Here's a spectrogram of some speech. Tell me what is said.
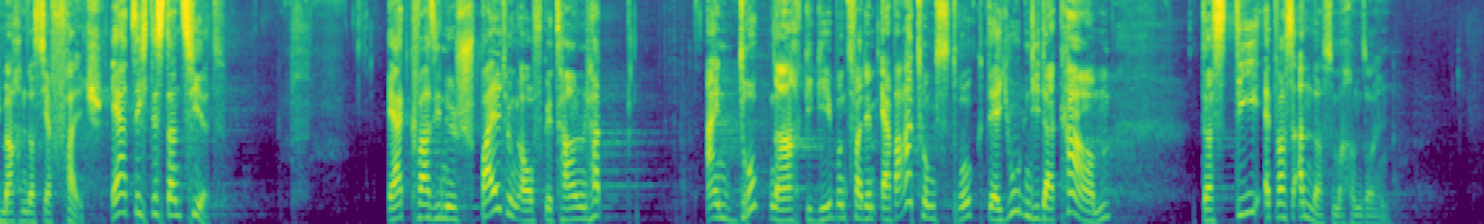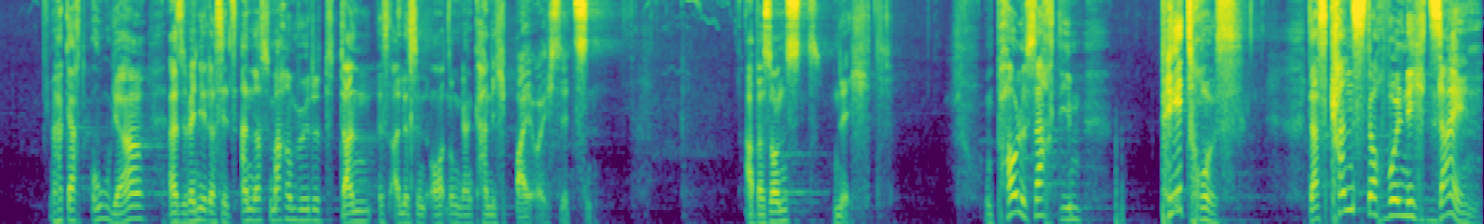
Die machen das ja falsch. Er hat sich distanziert. Er hat quasi eine Spaltung aufgetan und hat einen Druck nachgegeben, und zwar dem Erwartungsdruck der Juden, die da kamen, dass die etwas anders machen sollen. Er hat gedacht, oh ja, also wenn ihr das jetzt anders machen würdet, dann ist alles in Ordnung, dann kann ich bei euch sitzen. Aber sonst nicht. Und Paulus sagt ihm, Petrus, das kann es doch wohl nicht sein.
